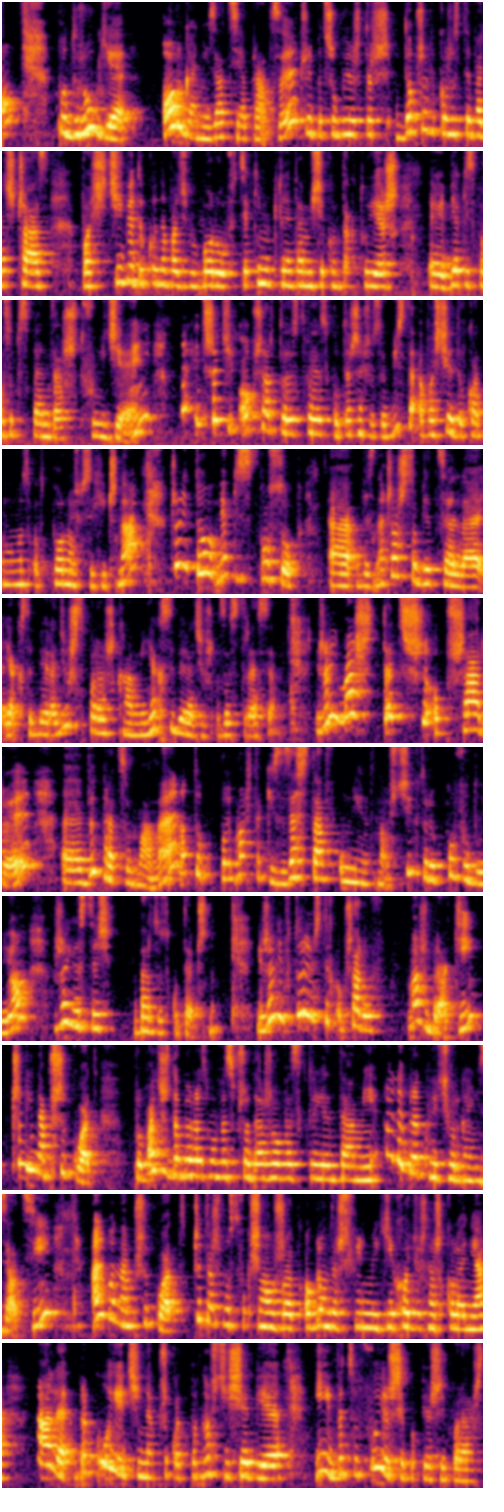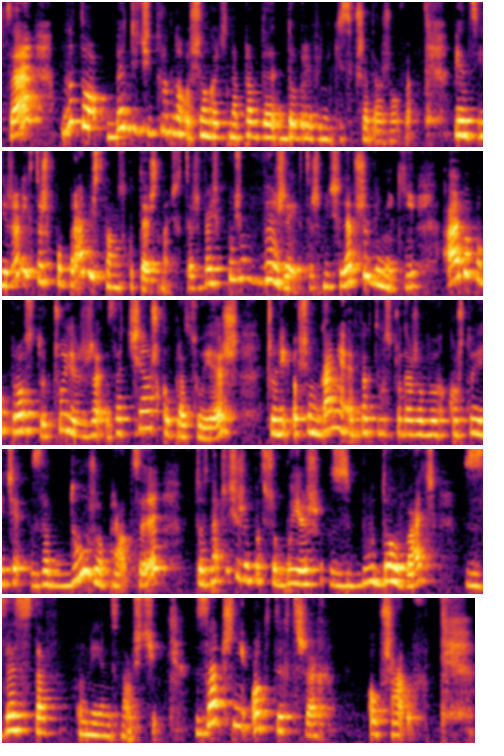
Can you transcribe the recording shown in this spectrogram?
Po drugie, organizacja pracy, czyli potrzebujesz też dobrze wykorzystywać czas, właściwie dokonywać wyborów, z jakimi klientami się kontaktujesz, y, w jaki sposób spędzasz Twój dzień. No i trzeci obszar to jest Twoja skuteczność osobista, a właściwie dokładnie mówiąc odporność psychiczna, czyli to w jaki sposób e, wyznaczasz sobie cele, jak sobie radzisz z porażkami, jak sobie radzisz ze stresem. Jeżeli masz te trzy obszary e, wypracowane, no to masz taki zestaw umiejętności, które powodują, że jesteś bardzo skuteczny. Jeżeli w którymś z tych obszarów masz braki, czyli na przykład prowadzisz dobre rozmowy sprzedażowe z klientami, ale brakuje Ci organizacji, albo na przykład czytasz mnóstwo książek, oglądasz filmiki, chodzisz na szkolenia, ale brakuje Ci na przykład pewności siebie i wycofujesz się po pierwszej porażce, no to będzie Ci trudno osiągać naprawdę dobre wyniki sprzedażowe. Więc jeżeli chcesz poprawić Twoją skuteczność, chcesz wejść poziom wyżej, chcesz mieć lepsze wyniki, albo po prostu czujesz, że za ciężko pracujesz, czyli osiąganie efektów sprzedażowych kosztuje Cię za dużo pracy, to znaczy się, że potrzebujesz zbudować zestaw umiejętności. Zacznij od tych trzech obszarów.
